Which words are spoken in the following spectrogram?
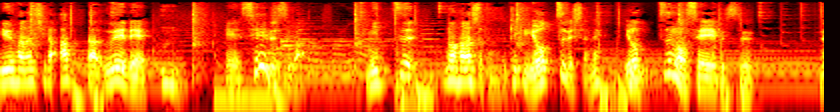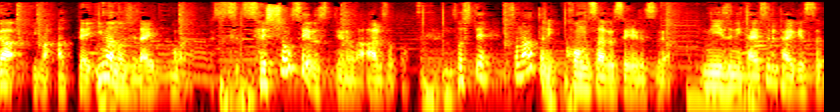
いう話があった上で、うん、えー、セールスが3つの話だったんですけど、結局4つでしたね。4つのセールスが今あって、今の時代、もうセッションセールスっていうのがあるぞと。そして、その後にコンサルセールスが、ニーズに対する解決策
